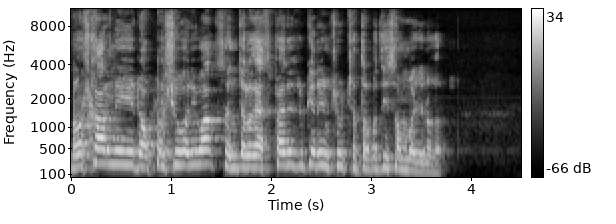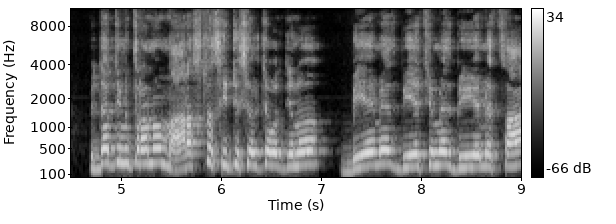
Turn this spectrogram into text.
नमस्कार मी डॉक्टर शिवहरी वाघ संचालक aspire education institute Chhatrapati Sambhajinagar. विद्यार्थी मित्रांनो महाराष्ट्र सी टी सेलच्या वतीनं B M S B H M S B M एसचा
